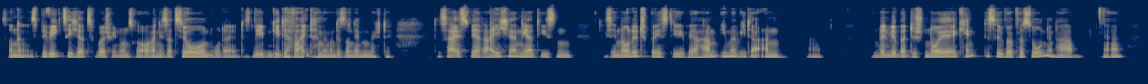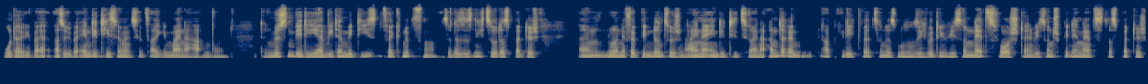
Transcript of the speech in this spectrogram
sondern es bewegt sich ja zum Beispiel in unserer Organisation oder das Leben geht ja weiter, wenn man das so nennen möchte. Das heißt, wir reichern ja diesen, diese Knowledge Base, die wir haben, immer wieder an. Ja. Und wenn wir praktisch neue Erkenntnisse über Personen haben, ja, oder über, also über Entities, wenn wir es jetzt allgemeiner haben wollen, dann müssen wir die ja wieder mit diesen verknüpfen. Also das ist nicht so, dass praktisch ähm, nur eine Verbindung zwischen einer Entity zu einer anderen abgelegt wird, sondern das muss man sich wirklich wie so ein Netz vorstellen, wie so ein Spinnennetz, das praktisch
